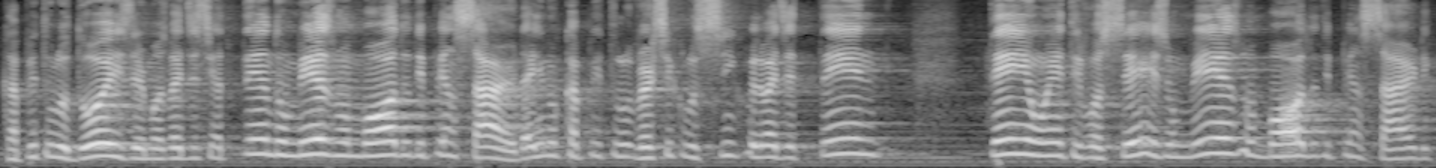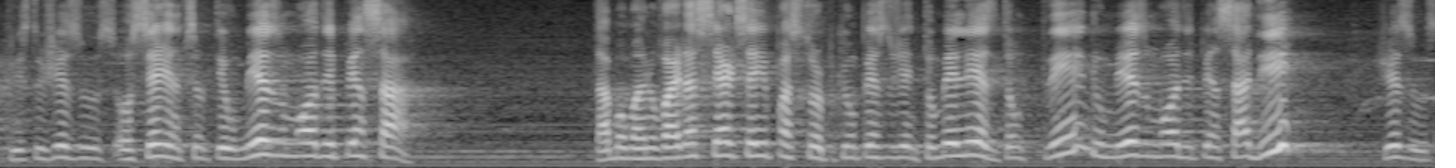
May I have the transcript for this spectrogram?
capítulo 2, irmãos, vai dizer assim: tendo o mesmo modo de pensar. Daí no capítulo, versículo 5, ele vai dizer: tenham entre vocês o mesmo modo de pensar de Cristo Jesus. Ou seja, nós precisamos ter o mesmo modo de pensar. Tá bom, mas não vai dar certo isso aí, pastor, porque um pensa do jeito. Então, beleza, então tende o mesmo modo de pensar de Jesus.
